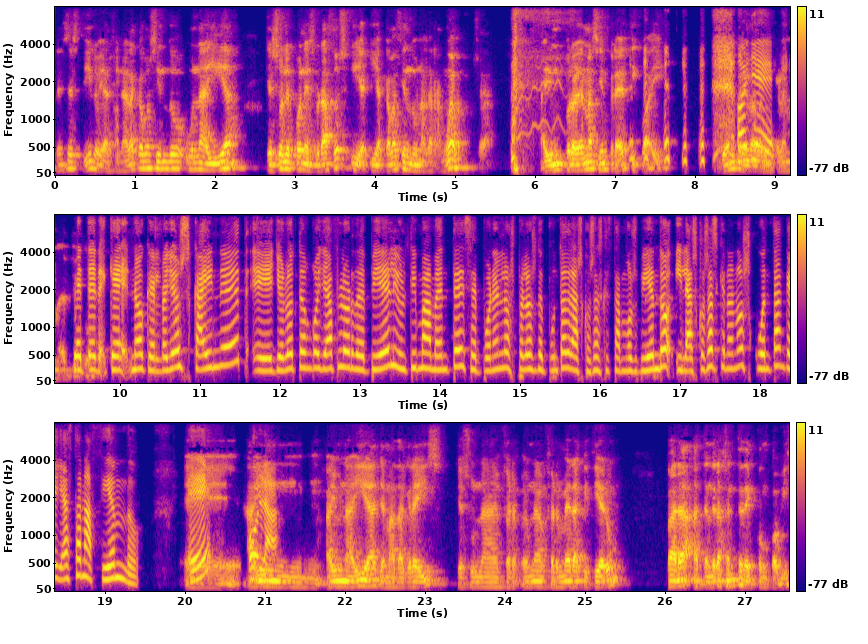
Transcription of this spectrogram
de ese estilo. Y al final acabó siendo una IA que solo le pones brazos y, y acaba haciendo una guerra nueva. O sea, hay un problema siempre ético ahí. Siempre Oye, Que, ético. te- que- no, que el rollo Skynet, eh, yo lo tengo ya a flor de piel y últimamente se ponen los pelos de punta de las cosas que estamos viendo y las cosas que no nos cuentan que ya están haciendo. ¿eh? Eh, hay, Hola. un- hay una IA llamada Grace, que es una, enfer- una enfermera que hicieron para atender a gente de, con COVID.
